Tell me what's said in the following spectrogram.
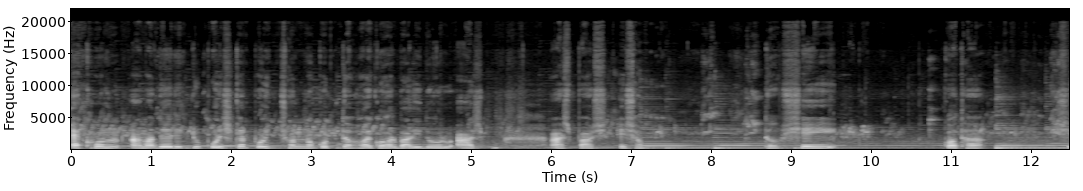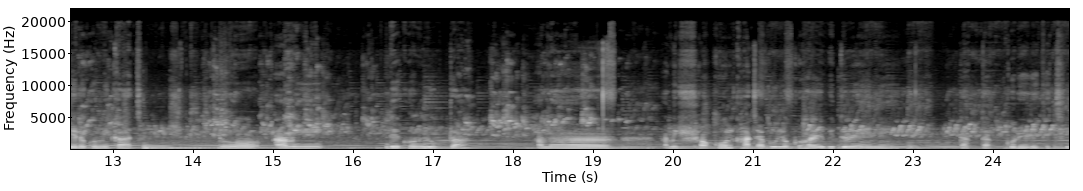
এখন আমাদের একটু পরিষ্কার পরিচ্ছন্ন করতে হয় ঘর, বাড়ি দৌড় আশ আশপাশ এসব। তো সেই কথা সেরকমই কাজ। তো আমি, দেখুন লুকটা, আমার, আমি সকল খাঁচাগুলো ঘরের ভিতরে এনে তাক তাক করে রেখেছি।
